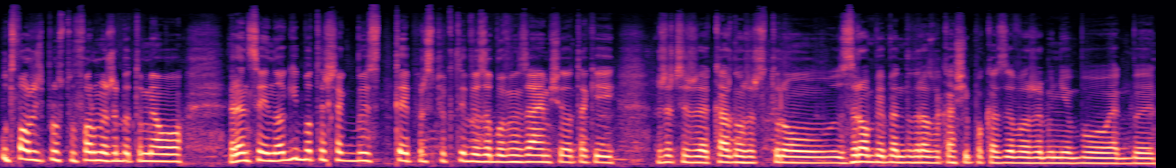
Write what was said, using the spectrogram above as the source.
utworzyć po prostu formę, żeby to miało ręce i nogi, bo też jakby z tej perspektywy zobowiązałem się do takiej rzeczy, że każdą rzecz, którą zrobię, będę od razu Kasi pokazywał, żeby nie było jakby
